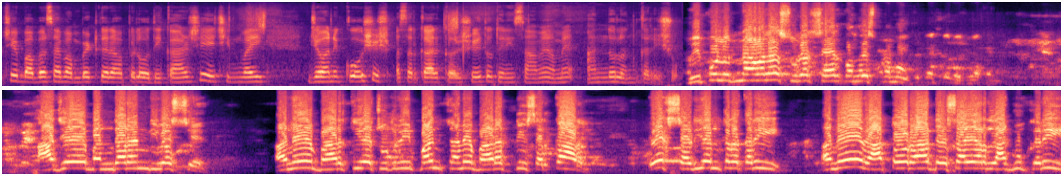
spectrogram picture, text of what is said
છે. બાબા સાહેબ આંબેડકરે આપેલો અધિકાર છે. એ છીનવાઈ જવાની કોશિશ સરકાર કરશે તો તેની સામે અમે આંદોલન કરીશું. વિપુલ ઉદનાવાલા, સુરત શહેર કોંગ્રેસ પ્રમુખ. આજે બંધારણ દિવસ છે અને ભારતીય ચૂંટણી પંચ અને ભારતની સરકાર એક ષડયંત્ર કરી અને રાતોરાત એસઆઈઆર લાગુ કરી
